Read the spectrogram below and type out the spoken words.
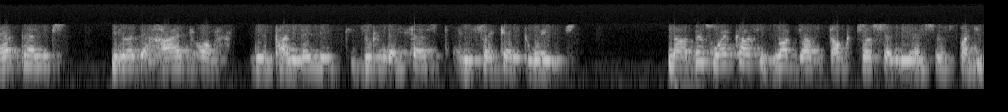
happened, you know, at the height of the pandemic during the first and second waves. Now, these workers is not just doctors and nurses, but it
